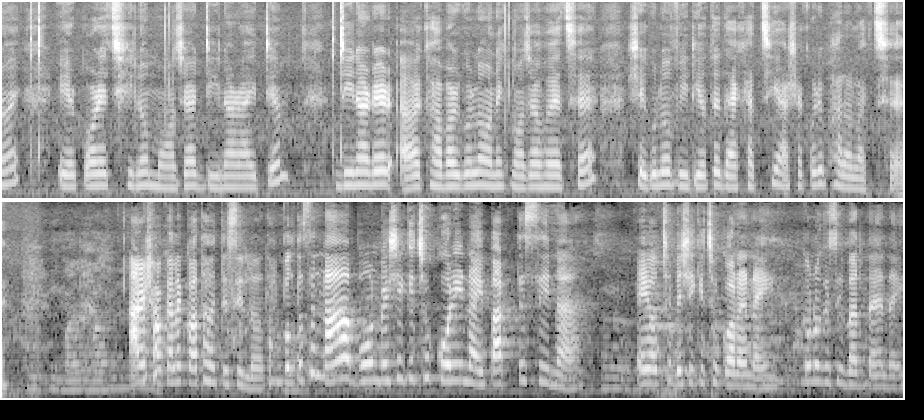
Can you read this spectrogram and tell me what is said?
নয়। এরপরে ছিল মজার ডিনার আইটেম ডিনারের খাবারগুলো অনেক মজা হয়েছে। সেগুলো ভিডিওতে দেখাচ্ছি আশা করি ভালো লাগছে। আরে সকালে কথা হইতেছিল তখন বলতেছে না বোন বেশি কিছু করি নাই পারতেছি না। এই হচ্ছে বেশি কিছু করে নাই কোনো কিছু বাদ দেয় নাই।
